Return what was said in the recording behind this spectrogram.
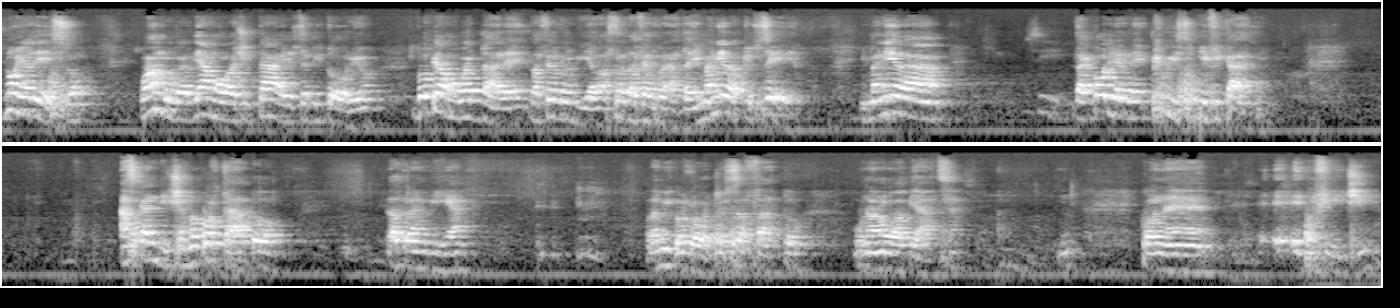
Noi adesso, quando guardiamo la città e il territorio, dobbiamo guardare la ferrovia, la strada ferrata in maniera più seria, in maniera da coglierne più i significati. A Scandicci hanno portato la tranvia, l'amico Rogers ha fatto una nuova piazza con eh, edifici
